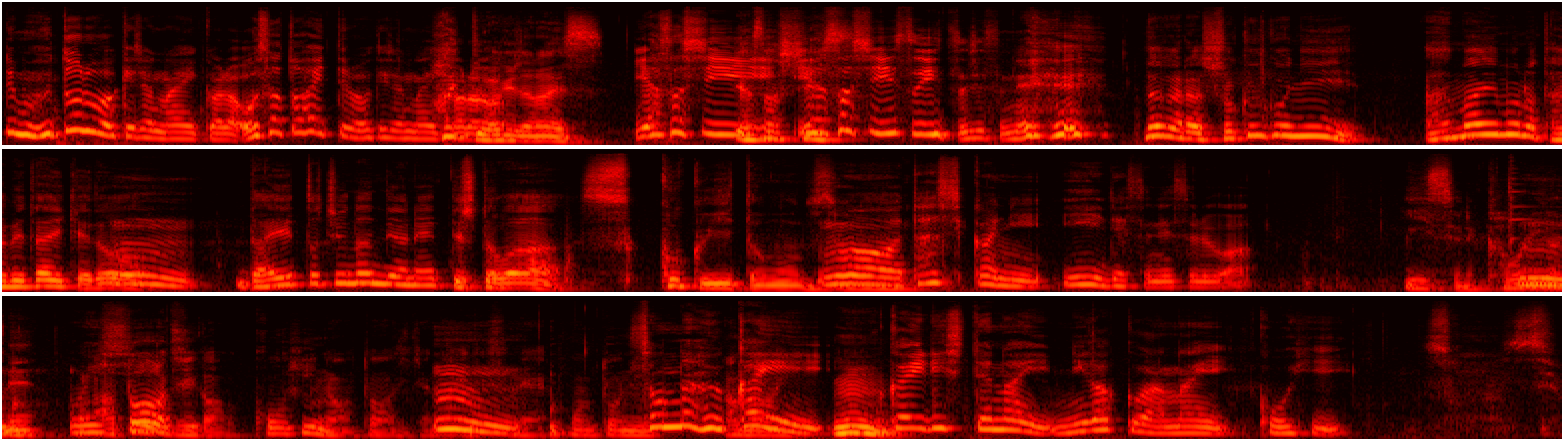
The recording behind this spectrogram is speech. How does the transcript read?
でも太るわけじゃないからお砂糖入ってるわけじゃないから。入ってるわけじゃないです。優しい優優しい。しいスイーツですね。だから食後に甘いもの食べたいけど、うん。ダイエット中なんだよねって人はすっごくいいと思うんですよ、ね、確かにいいですねそれは。いいっすよね香りがね、うん美味しい。後味がコーヒーの後味じゃないですね、本当に。そんな深甘い、うん。深入りしてない苦くはないコーヒそうなんですよ。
